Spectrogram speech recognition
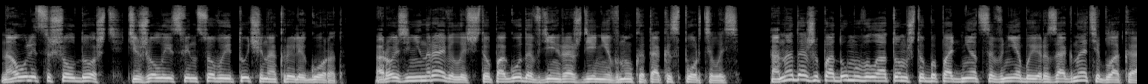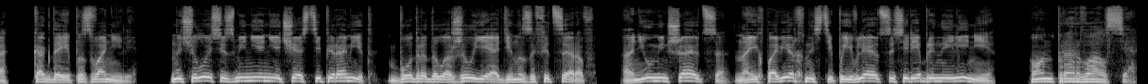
На улице шел дождь, тяжелые свинцовые тучи накрыли город. Розе не нравилось, что погода в день рождения внука так испортилась. Она даже подумывала о том, чтобы подняться в небо и разогнать облака, когда ей позвонили. Началось изменение части пирамид, бодро доложил ей один из офицеров. Они уменьшаются, на их поверхности появляются серебряные линии. Он прорвался.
